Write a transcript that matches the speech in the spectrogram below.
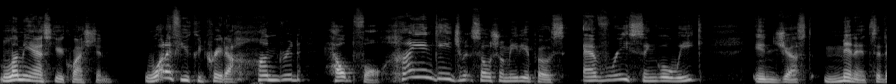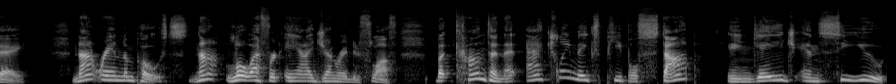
Let me ask you a question. What if you could create a hundred helpful, high engagement social media posts every single week in just minutes a day? Not random posts, not low effort AI generated fluff, but content that actually makes people stop, engage, and see you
